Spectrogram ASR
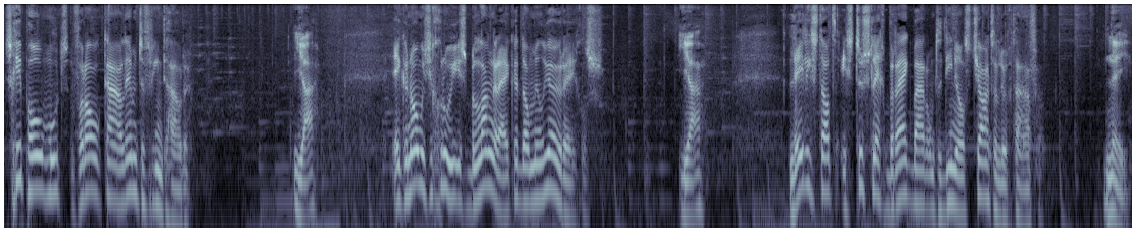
Schiphol moet vooral KLM te vriend houden. Ja. Economische groei is belangrijker dan milieuregels. Ja. Lelystad is te slecht bereikbaar om te dienen als charterluchthaven. Nee.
